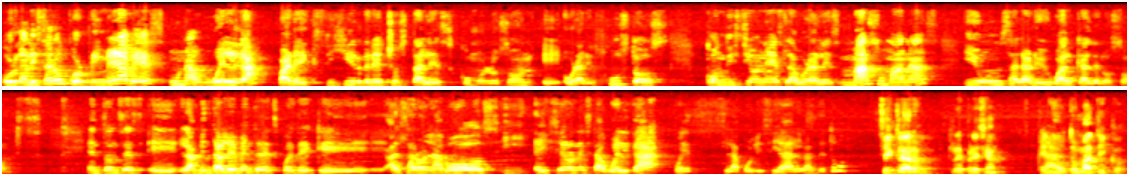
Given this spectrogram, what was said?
organizaron por primera vez una huelga para exigir derechos tales como lo son eh, horarios justos, condiciones laborales más humanas y un salario igual que al de los hombres. Entonces, lamentablemente después de que alzaron la voz y, e hicieron esta huelga, pues la policía las detuvo. Sí, claro, represión, en automático.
